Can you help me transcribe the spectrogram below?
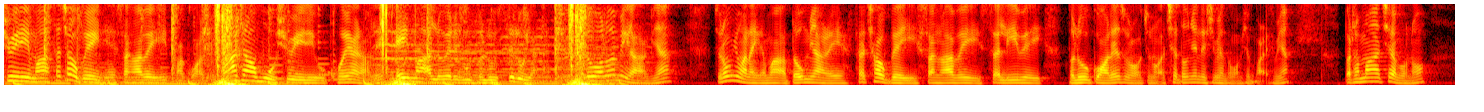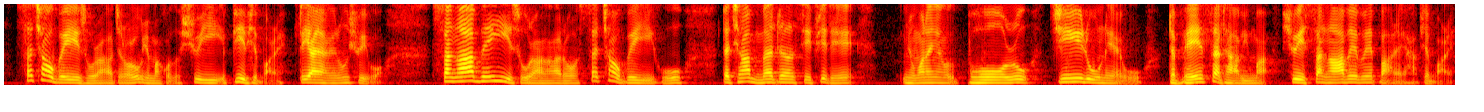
ရွှေတွေမှာ16ပဲနဲ့15ပဲပါကွာတယ်အားကြောင့်မို့ရွှေတွေကိုခွဲရတာလေအိမ်မှာအလွယ်တကူဘယ်လိုစစ်လို့ရနိုင်လဲဘယ်လိုအောင်လို့မင်္ဂလာပါခင်ဗျာကျွန်တော်မြန်မာနိုင်ငံမှာအသုံးများတယ်16ပဲ15ပဲ14ပဲဘယ်လိုကွာလဲဆိုတော့ကျွန်တော်အချက်၃ချက်နဲ့ရှင်းပြသွားမှာဖြစ်ပါတယ်ခင်ဗျာပထမအချက်ပေါ့နော်16ပဲဆိုတာကျွန်တော်တို့မြန်မာခေါ်ဆိုရွှေအပြည့်ဖြစ်ပါတယ်တရားရခိုင်လုံးရွှေပေါ့15ပဲဆိုတာကတော့16ပဲကိုတခြား metals တွေဖြစ်တဲ့မြန်မာနိုင်ငံကဘော်တို့ကြီးတို့နဲ့ဟိုတပဲဆက်ထားပြီးမှရွှေ15ပဲပဲပါတဲ့ဟာဖြစ်ပါတယ်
